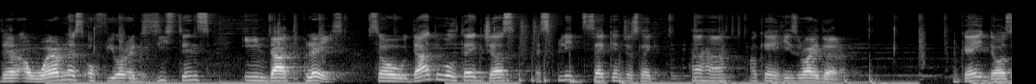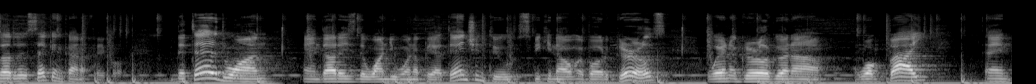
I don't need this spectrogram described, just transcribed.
their awareness of your existence in that place. So that will take just a split second just like haha okay he's right there. Okay those are the second kind of people. The third one and that is the one you want to pay attention to speaking now about girls when a girl gonna walk by and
